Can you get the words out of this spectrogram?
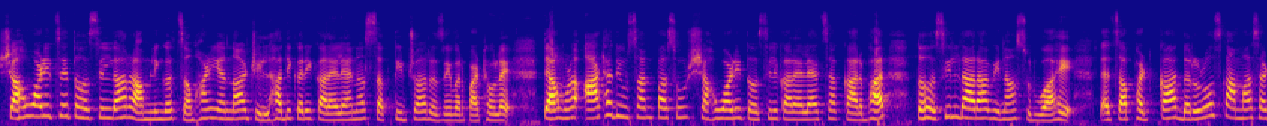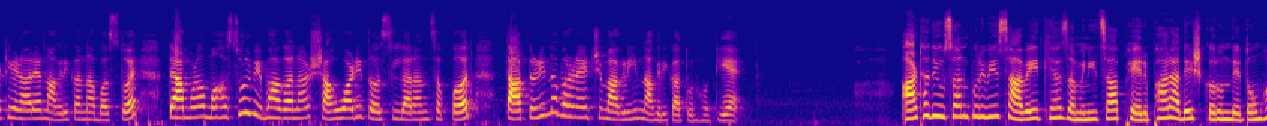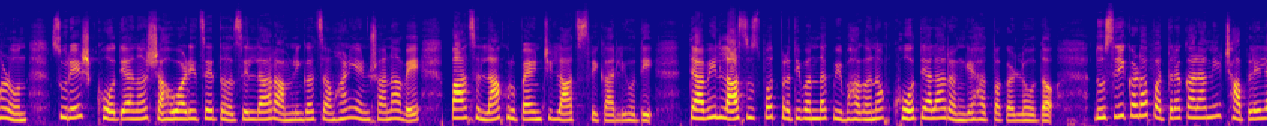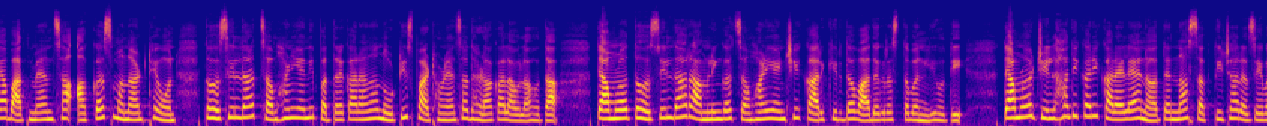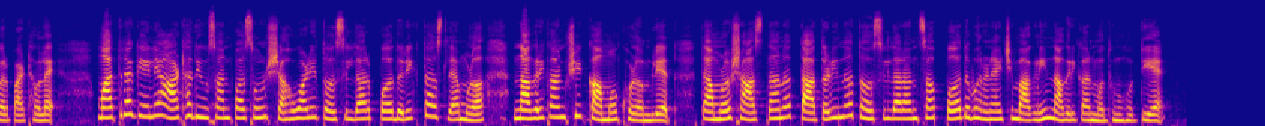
शाहूवाडीचे तहसीलदार रामलिंग चव्हाण यांना जिल्हाधिकारी कार्यालयानं सक्तीच्या रजेवर पाठवलंय. त्यामुळे आठ दिवसांपासून शाहूवाडी तहसील कार्यालयाचा कारभार तहसीलदाराविना सुरू आहे. त्याचा फटका दररोज कामासाठी येणाऱ्या नागरिकांना बसतोय. त्यामुळे महसूल विभागानं शाहूवाडी तहसीलदारांचं पद तातडीनं भरण्याची मागणी नागरिकातून होतीये. आठ दिवसांपूर्वी सावे इथल्या जमिनीचा फेरफार आदेश करून देतो म्हणून सुरेश खोत यानं शाहूवाडीचे तहसीलदार रामलिंग चव्हाण यांच्या नावे पाच लाख रुपयांची लाच स्वीकारली होती. त्यावेळी लाचलुचपत प्रतिबंधक विभागानं खोत याला रंगेहात पकडलं होतं. दुसरीकडे पत्रकारांनी छापलेल्या बातम्यांचा आकस मनात ठेवून तहसीलदार चव्हाण यांनी पत्रकारांना नोटीस पाठवण्याचा धडाका लावला होता. त्यामुळे तहसीलदार रामलिंग चव्हाण यांची कारकीर्द वादग्रस्त बनली होती. त्यामुळे जिल्हाधिकारी कार्यालयानं त्यांना सक्तीच्या रजेवर पाठवलंय. मात्र गेल्या आठ दिवसांपासून शाहवाडी तहसीलदार पद रिक्त असल्यामुळं नागरिकांची कामं खोळंबली आहेत. त्यामुळे शासनानं तातडीनं तहसीलदारांचा पद भरण्याची मागणी नागरिकांमधून होतीये.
